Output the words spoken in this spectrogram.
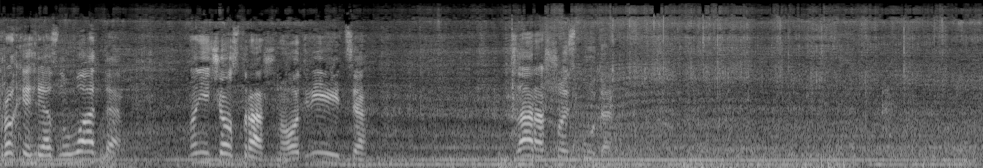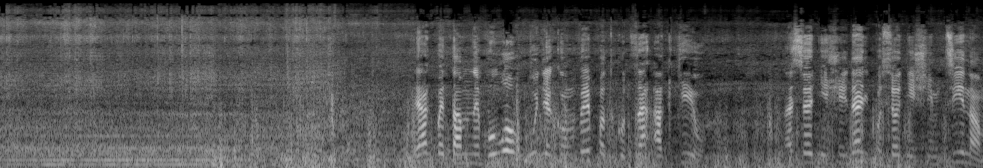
трохи грязнувате, ну нічого страшного, одвіється. Зараз щось буде. Як би там не було, в будь-якому випадку це актив. На сьогоднішній день, по сьогоднішнім цінам,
